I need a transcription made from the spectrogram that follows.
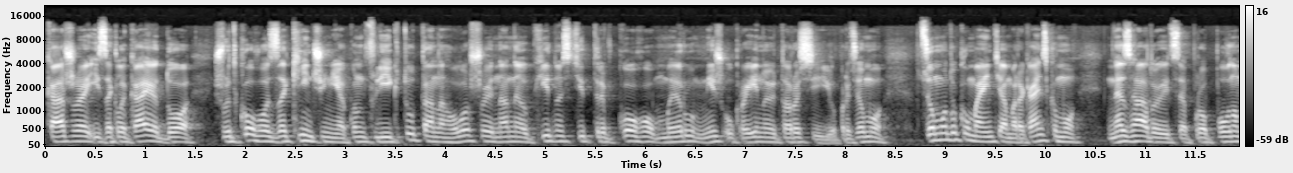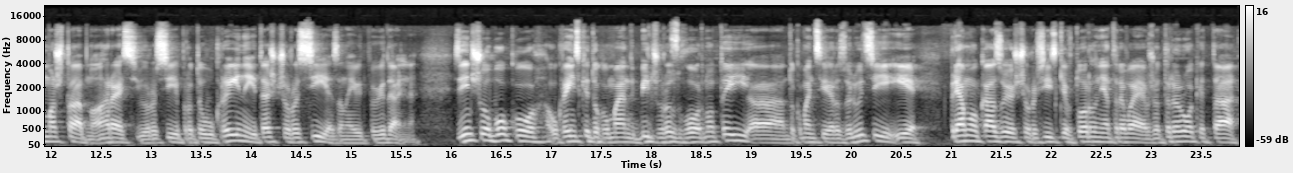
каже і закликає до швидкого закінчення конфлікту та наголошує на необхідності тривкого миру між Україною та Росією. При цьому в цьому документі американському не згадується про повномасштабну агресію Росії проти України і те, що Росія за неї відповідальна. З іншого боку, український документ більш розгорнутий. Документ цієї резолюції і прямо вказує, що російське вторгнення триває вже три роки та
